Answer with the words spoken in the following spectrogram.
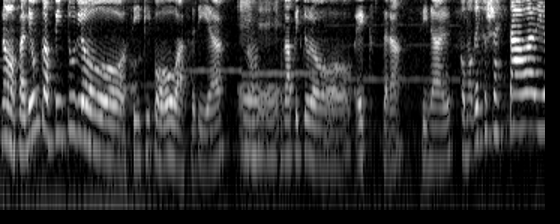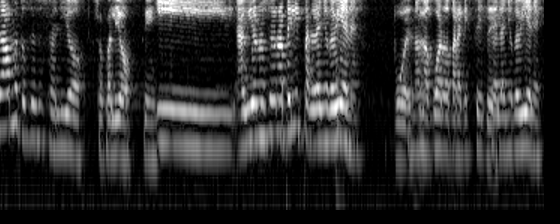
No, salió un capítulo, sí, tipo OVA sería, ¿no? Eh. Un capítulo extra, final. Como que eso ya estaba, digamos, entonces eso salió. Ya salió, sí. Y había anunciado una peli para el año que viene. puede no ser. me acuerdo para qué fecha Sí. del año que viene.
